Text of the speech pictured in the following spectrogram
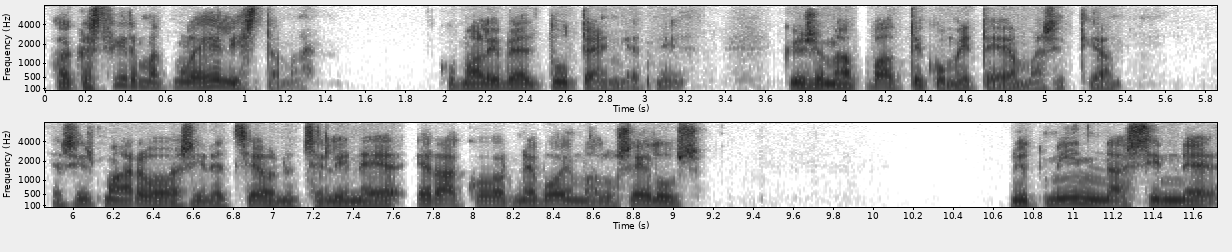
hakkas firmat mulle helistämään, kun mä olin vielä tutenget, niin kysymään Baltikumiteemasit. Ja, ja siis mä arvasin, että se on nyt sellainen erakorne voimallus elus nyt minna sinne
